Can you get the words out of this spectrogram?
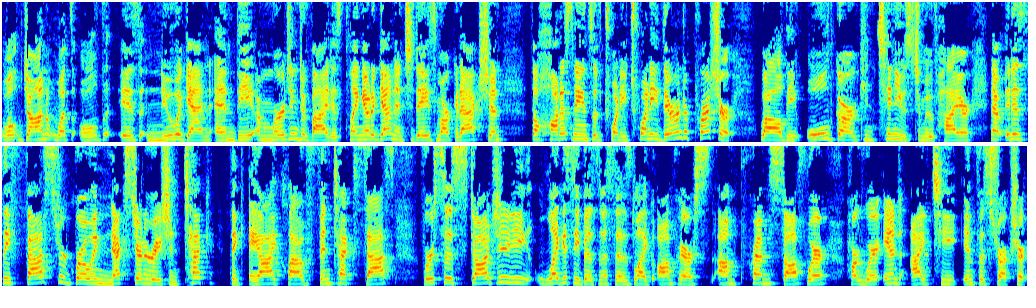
Well, Jon, what's old is new again, and the emerging divide is playing out again in today's market action. The hottest names of 2020, they're under pressure while the old guard continues to move higher. Now, it is the faster growing next generation tech, think AI, cloud, fintech, SaaS, versus stodgy legacy businesses like on-prem software, hardware, and IT infrastructure.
